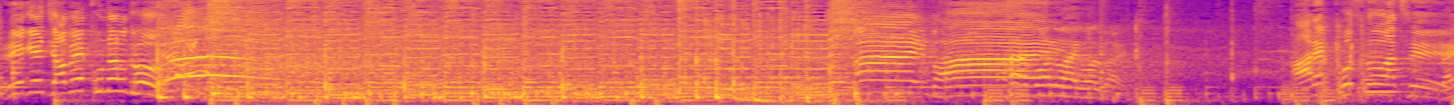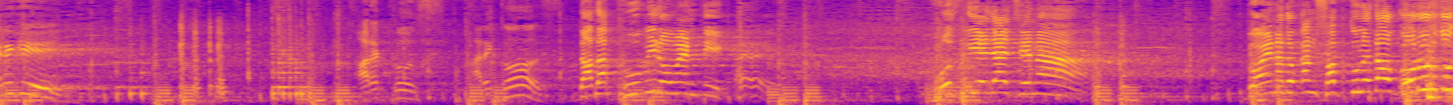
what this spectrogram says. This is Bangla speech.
রেগে যাবে কুণাল ঘোষ। হ্যাঁ, আরেক ঘোষও আছে। তাই নাকি? আরেক ঘোষ আরে ঘোষ দাদা খুবই রোমান্টিক ঘোষ দিয়ে যায় চেনা। গয়না দোকান সব তুলে দাও গরুর দুধের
